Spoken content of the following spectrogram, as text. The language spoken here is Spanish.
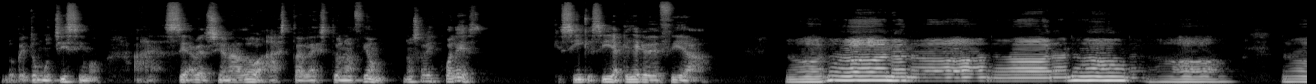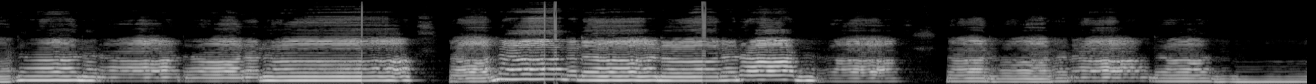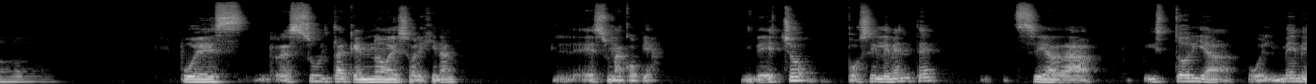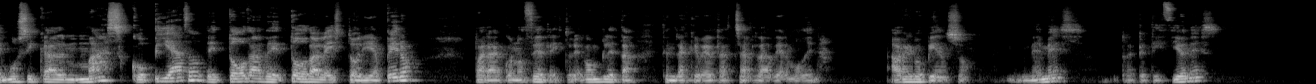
Lo petó muchísimo. Ah, se ha versionado hasta la extenuación. ¿No sabéis cuál es? Que sí, que sí, aquella que decía... Pues resulta que no es original. Es una copia. De hecho, posiblemente sea la historia o el meme musical más copiado de toda, de toda la historia. Pero para conocer la historia completa tendrás que ver la charla de Almudena. Ahora que lo pienso, memes repeticiones,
